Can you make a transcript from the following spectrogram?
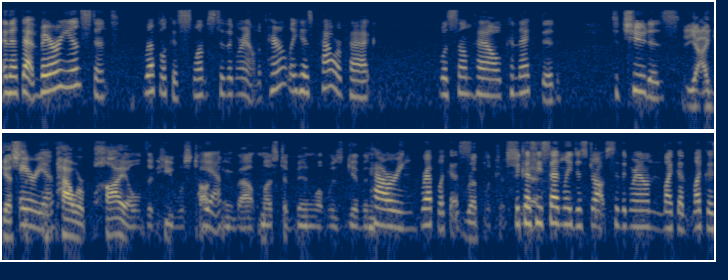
And at that very instant, Replicus slumps to the ground. Apparently his power pack was somehow connected to Chuda's. Yeah, I guess Area. the power pile that he was talking Yeah. about must have been what was given powering Replicus. replicas. because yeah. he suddenly just drops to the ground like a like a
